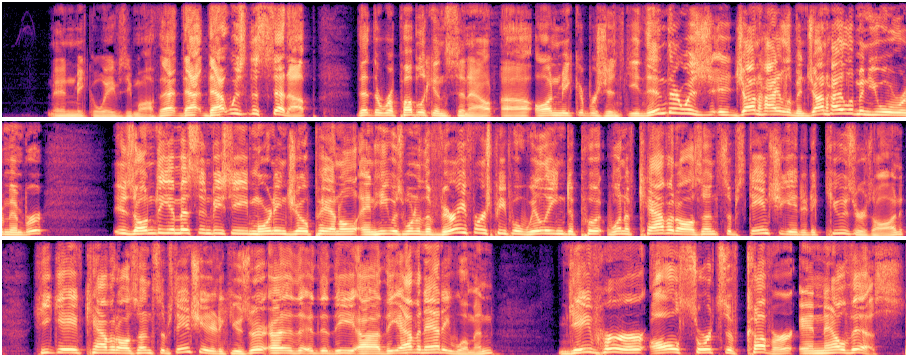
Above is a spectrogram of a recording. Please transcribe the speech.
and Mika waves him off. That that that was the setup that the Republicans sent out uh, on Mika Brzezinski. Then there was uh, John Heilemann. John Heilemann, you will remember is on the MSNBC Morning Joe panel, and he was one of the very first people willing to put one of Kavanaugh's unsubstantiated accusers on. He gave Kavanaugh's unsubstantiated accuser, uh, the the the, uh, the Avenatti woman, gave her all sorts of cover, and now this.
